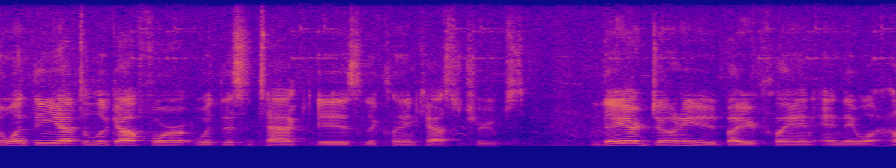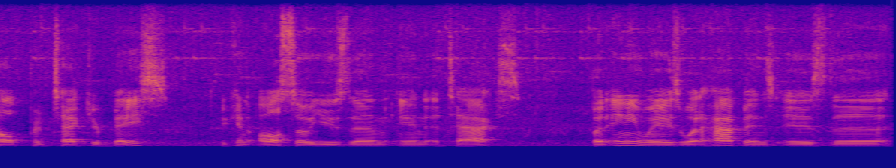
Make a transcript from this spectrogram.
The one thing you have to look out for with this attack is the clan castle troops. They are donated by your clan and they will help protect your base. You can also use them in attacks. But anyways, what happens is the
